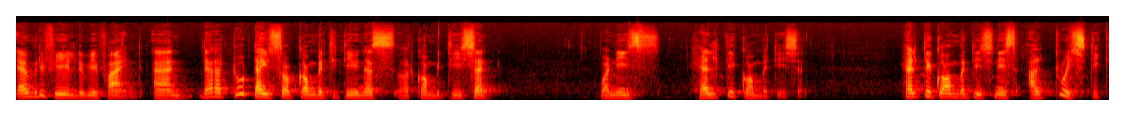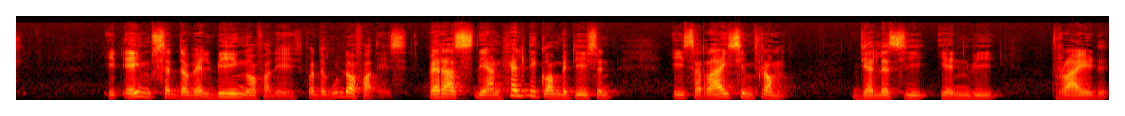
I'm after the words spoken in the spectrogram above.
every field we find. And there are two types of competitiveness or competition. One is healthy competition. Healthy competition is altruistic. It aims at the well being of others, for the good of others. Whereas the unhealthy competition is arising from jealousy, envy, pride,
